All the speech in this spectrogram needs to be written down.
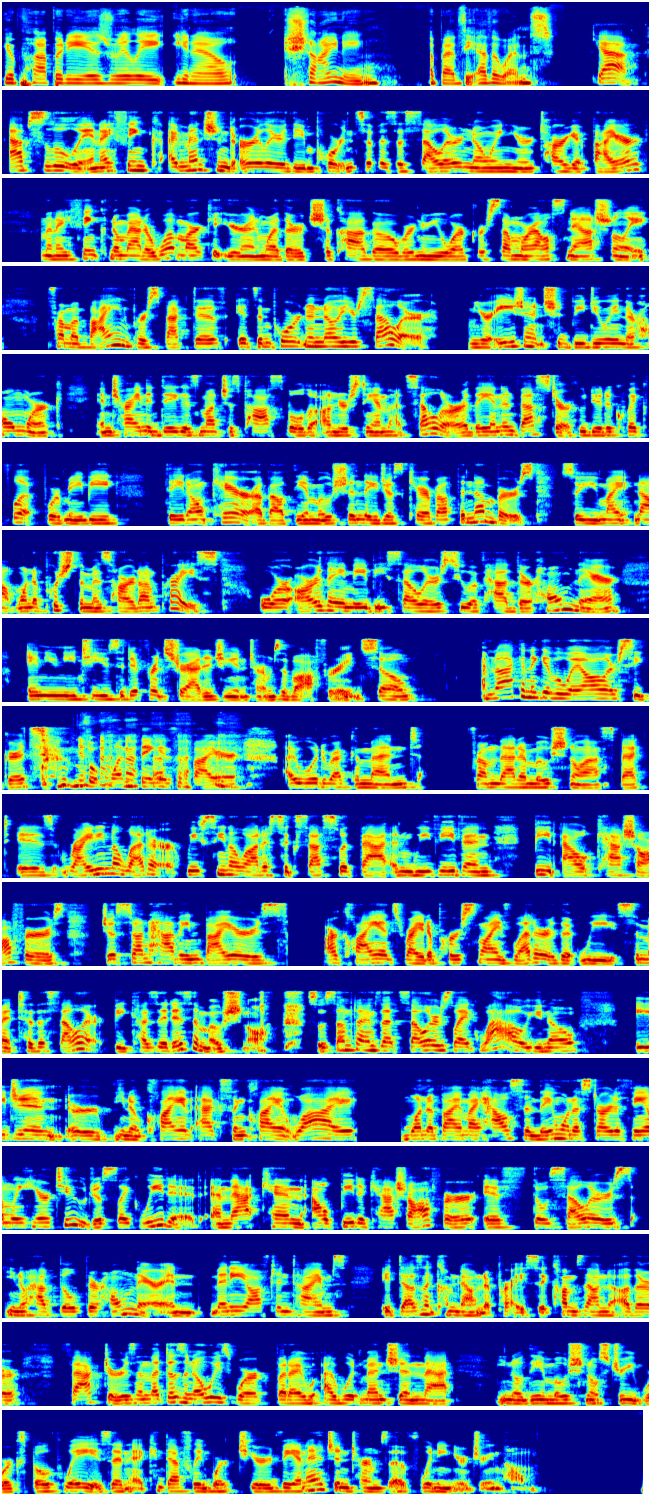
your property is really, you know, shining above the other ones. Yeah, absolutely. And I think I mentioned earlier the importance of as a seller knowing your target buyer. And I think no matter what market you're in, whether it's Chicago or New York or somewhere else nationally, from a buying perspective, it's important to know your seller. Your agent should be doing their homework and trying to dig as much as possible to understand that seller. Are they an investor who did a quick flip where maybe they don't care about the emotion, they just care about the numbers. So you might not want to push them as hard on price. Or are they maybe sellers who have had their home there and you need to use a different strategy in terms of offering? So I'm not going to give away all our secrets, but one thing as a buyer, I would recommend from that emotional aspect is writing a letter. We've seen a lot of success with that, and we've even beat out cash offers just on having buyers. Our clients write a personalized letter that we submit to the seller because it is emotional. So sometimes that seller's like, wow, you know, agent or, you know, client X and client Y want to buy my house and they want to start a family here too just like we did. And that can outbeat a cash offer if those sellers you know have built their home there. And many oftentimes it doesn't come down to price. It comes down to other factors. And that doesn't always work but i, I would mention that you know the emotional street works both ways and it can definitely work to your advantage in terms of winning your dream home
